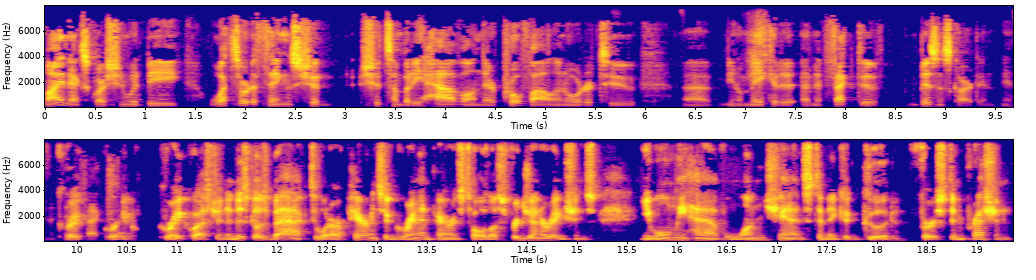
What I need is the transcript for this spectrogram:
my next question would be, what sort of things should should somebody have on their profile in order to uh, you know make it a, an effective business card in, in great, effect? Great, great question. And this goes back to what our parents and grandparents told us for generations. You only have one chance to make a good first impression.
